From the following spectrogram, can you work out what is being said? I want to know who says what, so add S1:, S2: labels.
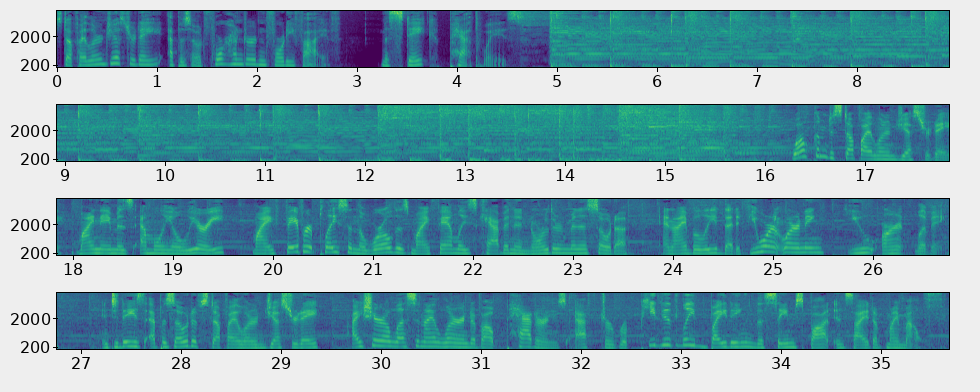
S1: Stuff I Learned Yesterday, episode 445 Mistake Pathways. Welcome to Stuff I Learned Yesterday. My name is Emilee O'Leary. My favorite place in the world is my family's cabin in northern Minnesota, and I believe that if you aren't learning, you aren't living. In today's episode of Stuff I Learned Yesterday, I share a lesson I learned about patterns after repeatedly biting the same spot inside of my mouth.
